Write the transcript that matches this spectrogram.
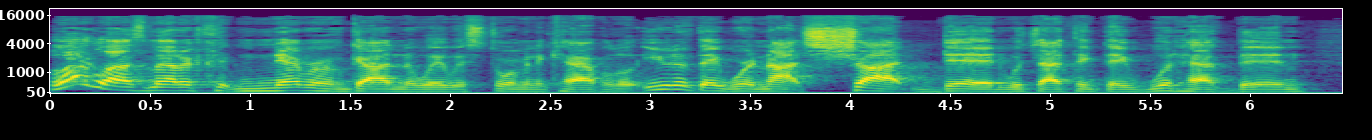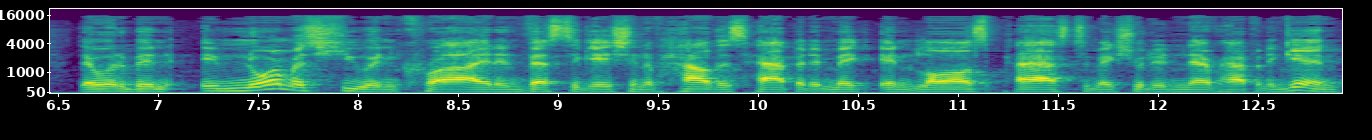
Black Lives Matter could never have gotten away with storming the Capitol, even if they were not shot dead, which I think they would have been. There would have been enormous hue and cry and investigation of how this happened and, make, and laws passed to make sure it never happened again.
